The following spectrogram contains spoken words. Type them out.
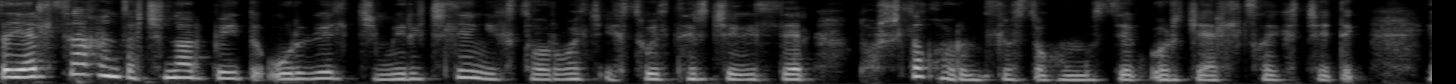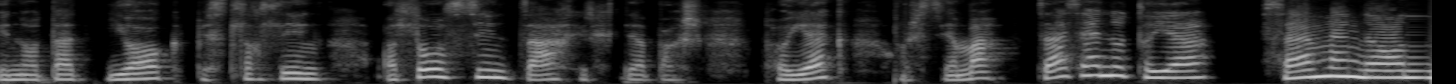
За ярилцаахан зочноор бид үргэлж мэрэгжлийн их сурвалж эсвэл тэр чиглэлээр туршлага хуримтлуулсан хүмүүсийг урьж ярилцахыг хичээдэг. Энэ удаад йог, бясалгалын олон улсын заах хэрэгтэй багш Туяаг урьсан юм а. За сайн уу Туяа? Сайн байна уу?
